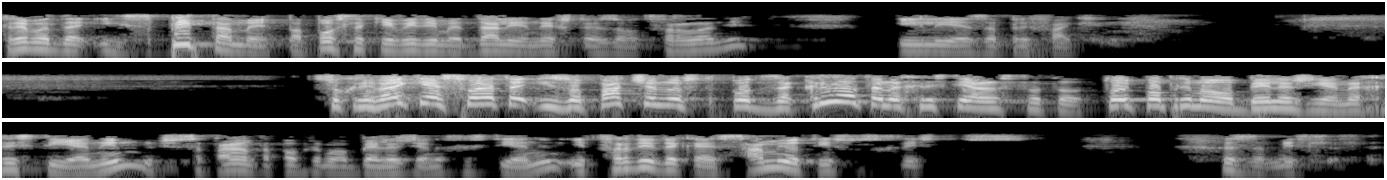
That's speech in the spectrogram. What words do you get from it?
Треба да испитаме, па после ќе видиме дали нешто е за отфрлање или е за прифакење. Сокривајќи ја својата изопаченост под закрилата на христијанството, тој поприма обележија на христијанин, значи сатаната поприма обележија на христијанин и тврди дека е самиот Исус Христос. Замислете.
